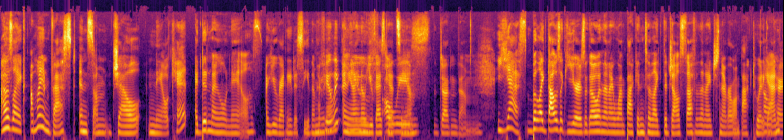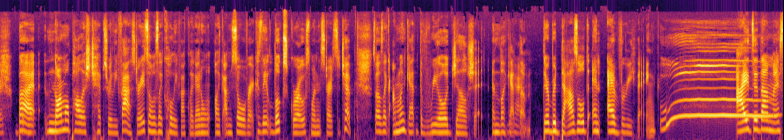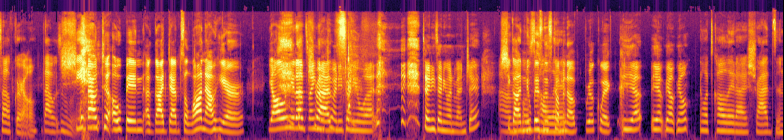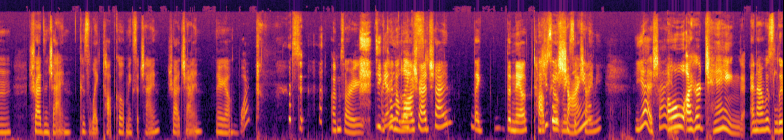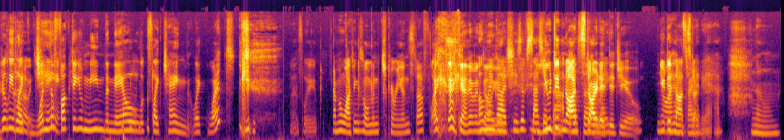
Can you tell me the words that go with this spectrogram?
I was like, I'm gonna invest in some gel nail kit. I did my own nails. Are you ready to see them? I feel like I mean, I know you guys can't see them. always Done them. Yes, but like that was like years ago, and then I went back into like the gel stuff, and then I just never went back to it oh, again. Okay. But normal polish chips really fast, right? So I was like, holy fuck, like I don't like I'm so over it because it looks gross when it starts to chip. So I was like, I'm gonna get the real gel shit and look Okay. at them. They're bedazzled and everything. Ooh. I did that myself, girl. That was me. She about to open a goddamn salon out here. Y'all hit up my new Shreds. 2021 2021 venture. She Um, got a new business coming it- up real quick. Yep, yep, yep, yep. Let's call it uh shreds and shreds and shine because like top coat makes it shine. Shred shine. There you go. What? I'm sorry. Do you I get kinda it? Like lost- shred shine, like the nail top coat makes shine? it shiny. Yeah, shine. Oh, I heard Chang, and I was literally oh, like, Oh, "What the fuck do you mean the nail looks like Chang? Like what?" Honestly, I've been watching so much Korean stuff. Like I can't even. oh my you. god, she's obsessed. You did not also, start it, like- did you? You No, did haven't start. it yet. No,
